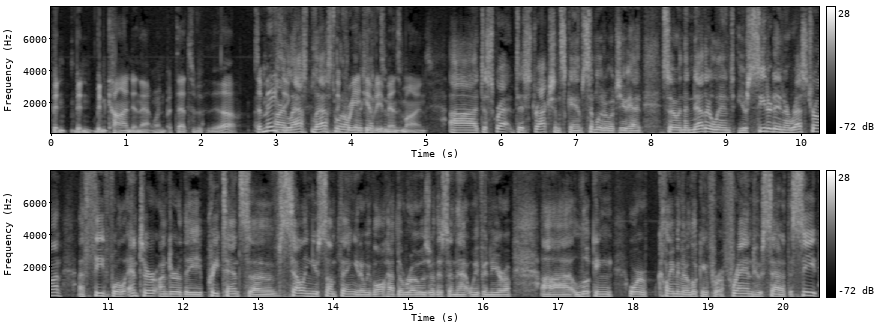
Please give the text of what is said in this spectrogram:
been been been conned in that one. But that's oh, it's amazing. All right, last- last the one get creativity of men's minds. uh, distra- distraction scam, similar to what you had. So in the Netherlands, you're seated in a restaurant. A thief will enter under the pretense of selling you something. You know, we've all had the rose or this and that. We've in Europe, uh, looking or claiming they're looking for a friend who sat at the seat.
